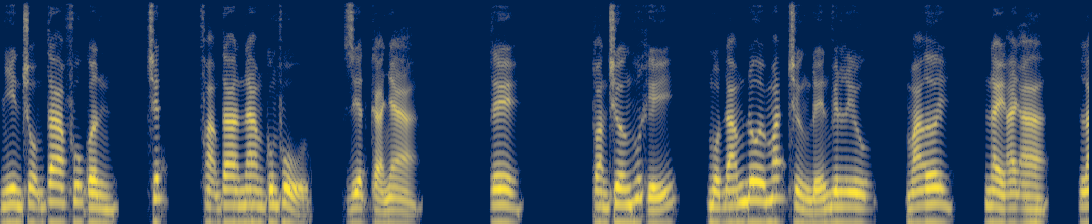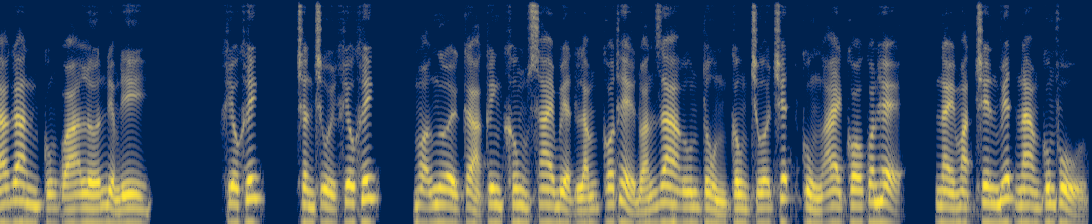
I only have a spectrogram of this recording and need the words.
Nhìn trộm ta phu quân, chết, phạm ta nam cung phủ, diệt cả nhà. T. Toàn trường hút khí, một đám đôi mắt chừng đến viên lưu, má ơi, này ai à, lá gan cũng quá lớn điểm đi. Khiêu khích, trần chùi khiêu khích, mọi người cả kinh không sai biệt lắm có thể đoán ra un tùn công chúa chết cùng ai có quan hệ, này mặt trên viết Nam Cung Phủ,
